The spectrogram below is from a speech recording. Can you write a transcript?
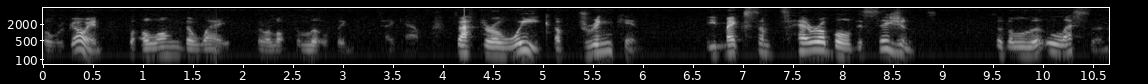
where we're going, but along the way, there are lots of little things to take out. So after a week of drinking, he makes some terrible decisions. So the little lesson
